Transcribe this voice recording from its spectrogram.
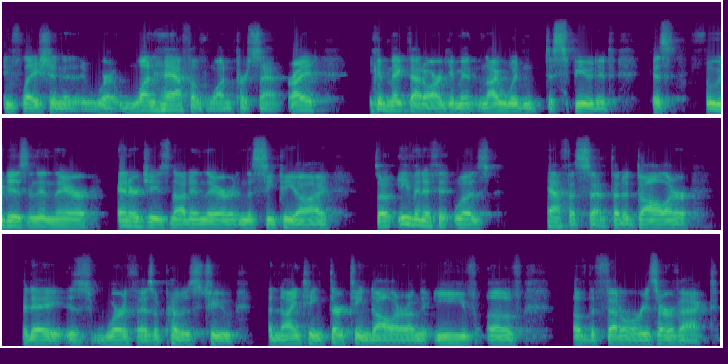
inflation, uh, we're at one half of 1%, right? You could make that argument and I wouldn't dispute it because food isn't in there, energy is not in there in the CPI. So even if it was half a cent that a dollar today is worth as opposed to a 1913 dollar on the eve of of the Federal Reserve Act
